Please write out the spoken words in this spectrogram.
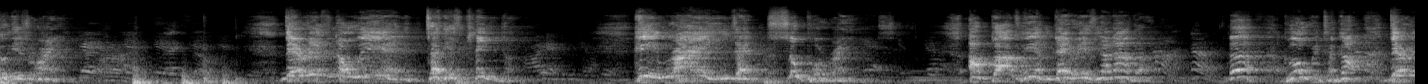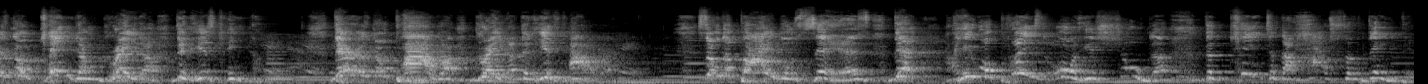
To his reign. There is no end to his kingdom. He reigns and super reigns. Above him, there is none other. Uh, glory to God. There is no kingdom greater than his kingdom. There is no power greater than his power. So the Bible says that he will place on his shoulder the key to the house of David.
